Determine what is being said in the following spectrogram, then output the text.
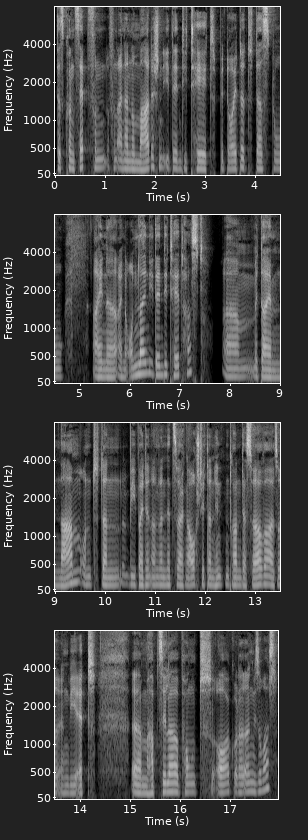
das Konzept von, von einer nomadischen Identität bedeutet, dass du eine, eine Online-Identität hast ähm, mit deinem Namen und dann, wie bei den anderen Netzwerken auch, steht dann hinten dran der Server, also irgendwie at ähm, hubzilla.org oder irgendwie sowas.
